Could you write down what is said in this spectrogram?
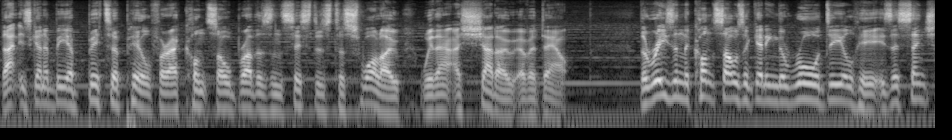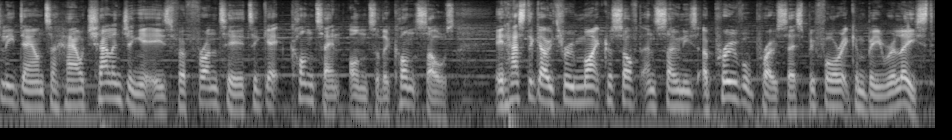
That is going to be a bitter pill for our console brothers and sisters to swallow without a shadow of a doubt. The reason the consoles are getting the raw deal here is essentially down to how challenging it is for Frontier to get content onto the consoles it has to go through Microsoft and Sony's approval process before it can be released.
